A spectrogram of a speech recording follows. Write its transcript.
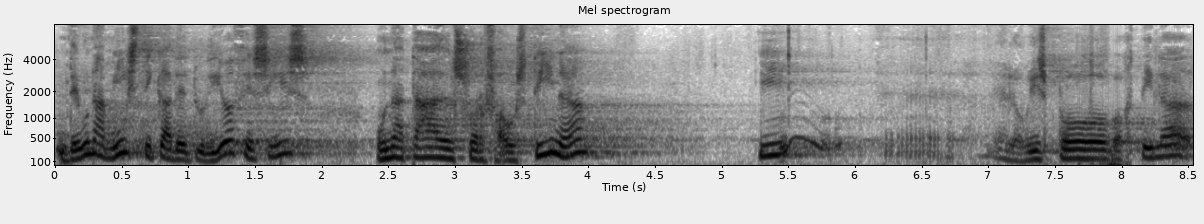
de una mística de tu diócesis, una tal Sor Faustina. Y eh, el obispo Bogtila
